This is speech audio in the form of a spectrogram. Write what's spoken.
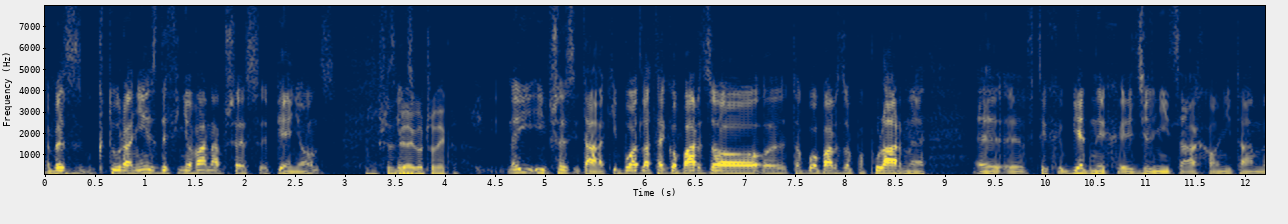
bez, która nie jest definiowana przez pieniądz. Przez Więc- białego człowieka też. No i, i przez tak, i była dlatego bardzo, e, to było bardzo popularne e, w tych biednych dzielnicach. Oni tam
